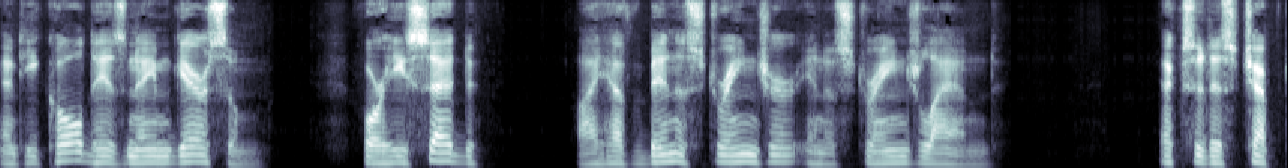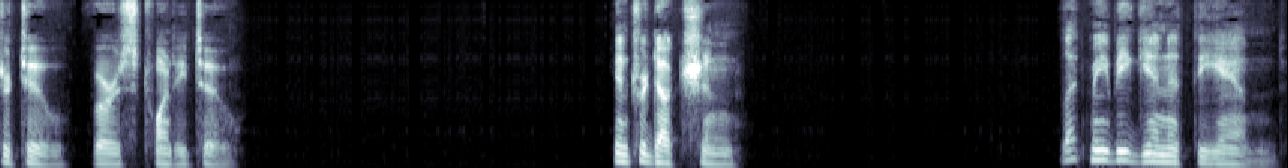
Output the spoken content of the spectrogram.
and he called his name Gershom, for he said, I have been a stranger in a strange land. Exodus chapter 2, verse 22. Introduction Let me begin at the end.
